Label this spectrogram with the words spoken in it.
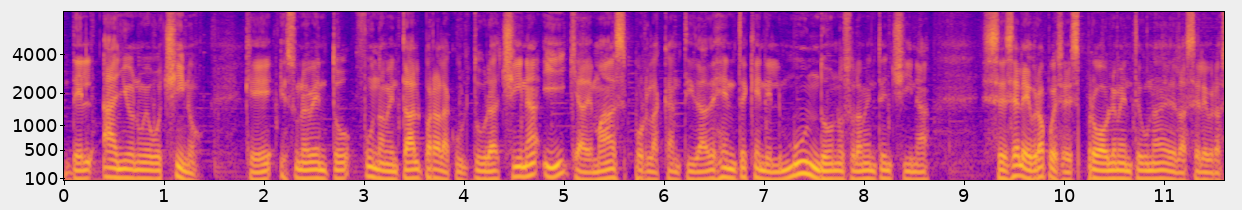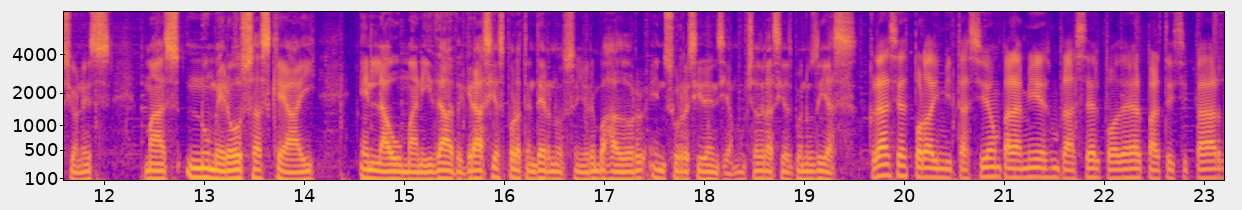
del Año Nuevo Chino que es un evento fundamental para la cultura china y que además por la cantidad de gente que en el mundo, no solamente en China, se celebra, pues es probablemente una de las celebraciones más numerosas que hay en la humanidad. Gracias por atendernos, señor embajador, en su residencia. Muchas gracias, buenos días. Gracias por la invitación. Para mí es un placer poder participar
